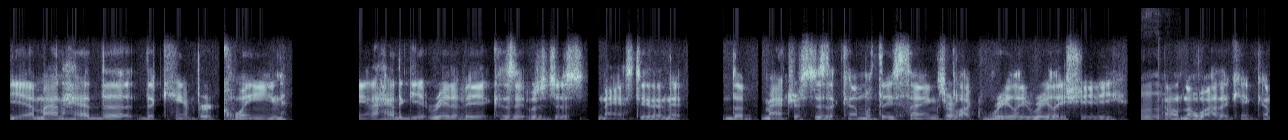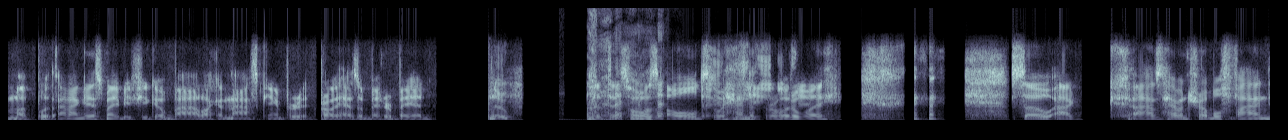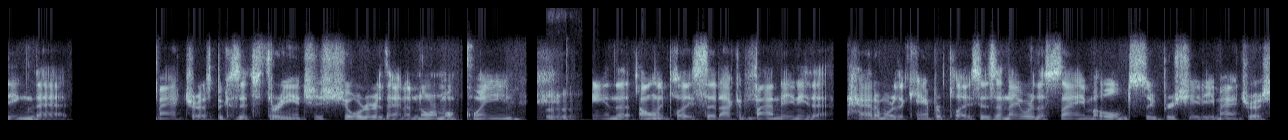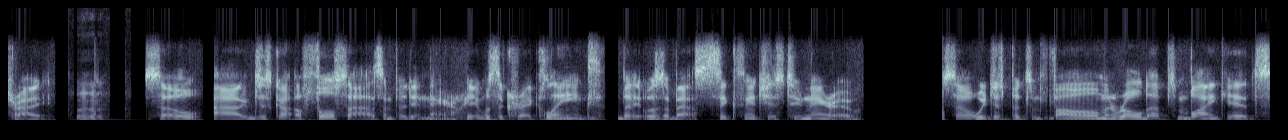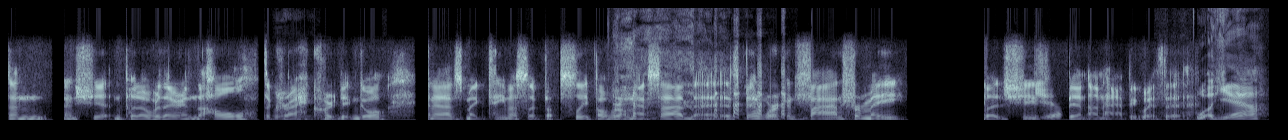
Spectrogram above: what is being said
Yeah, mine had the the camper queen, and I had to get rid of it because it was just nasty. And it the mattresses that come with these things are like really really shitty. mm. I don't know why they can't come up with. And I guess maybe if you go buy like a nice camper, it probably has a better bed. Nope. But this one was old, so we had to throw it away. so I I was having trouble finding that mattress because it's three inches shorter than a normal queen. Mhm. And the only place that I could find any that had them were the camper places, and they were the same old super shitty mattress, right? Mhm. So I just got a full size and put in there. It was the correct length, but it was about six inches too narrow. So we just put some foam and rolled up some blankets and, and shit and put over there in the hole, the Mhm. crack where it didn't go. And I just make Tima slip up, sleep over on that side. It's been working fine for me, but she's Yeah. been unhappy with it. Well, yeah.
